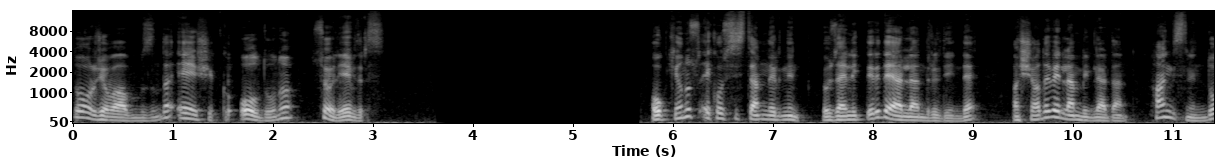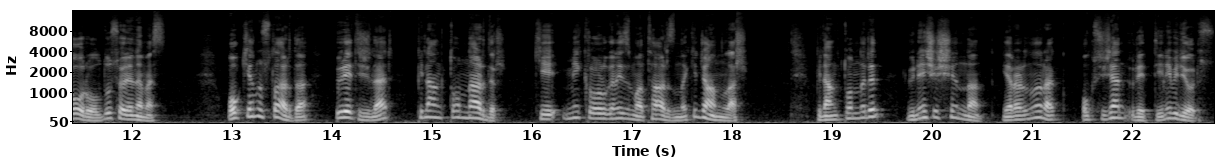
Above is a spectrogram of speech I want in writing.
doğru cevabımızın da E şıkkı olduğunu söyleyebiliriz. Okyanus ekosistemlerinin özellikleri değerlendirildiğinde aşağıda verilen bilgilerden hangisinin doğru olduğu söylenemez. Okyanuslarda üreticiler planktonlardır ki mikroorganizma tarzındaki canlılar. Planktonların güneş ışığından yararlanarak oksijen ürettiğini biliyoruz.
